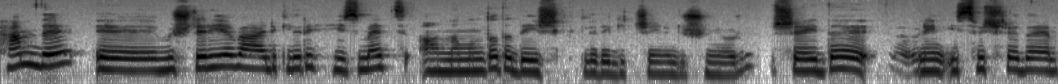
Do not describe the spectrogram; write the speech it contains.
hem de e, müşteriye verdikleri hizmet anlamında da değişikliklere gideceğini düşünüyorum. Şeyde örneğin İsviçre'de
